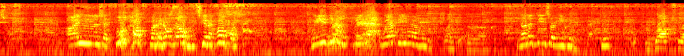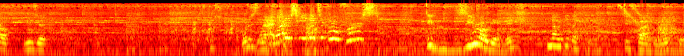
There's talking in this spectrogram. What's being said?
Swap. I use at full health, but I don't know if it's gonna help us. We need to. We, we have to have like uh. None of these are even effective. Rock throw. Use it. What is that? Why does he get to go first? Did zero damage. No, it did like three. Did five damage, but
